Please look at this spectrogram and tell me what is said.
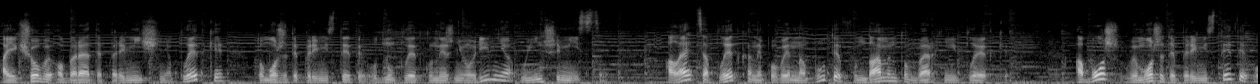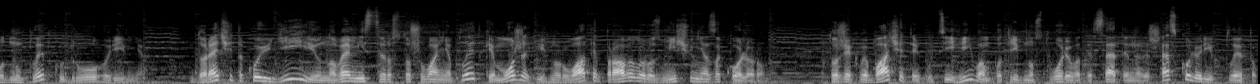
А якщо ви оберете переміщення плитки, то можете перемістити одну плитку нижнього рівня у інше місце. Але ця плитка не повинна бути фундаментом верхньої плитки. Або ж ви можете перемістити одну плитку другого рівня. До речі, такою дією нове місце розташування плитки може ігнорувати правило розміщення за кольором. Тож, як ви бачите, у цій грі вам потрібно створювати сети не лише з кольорів плиток,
